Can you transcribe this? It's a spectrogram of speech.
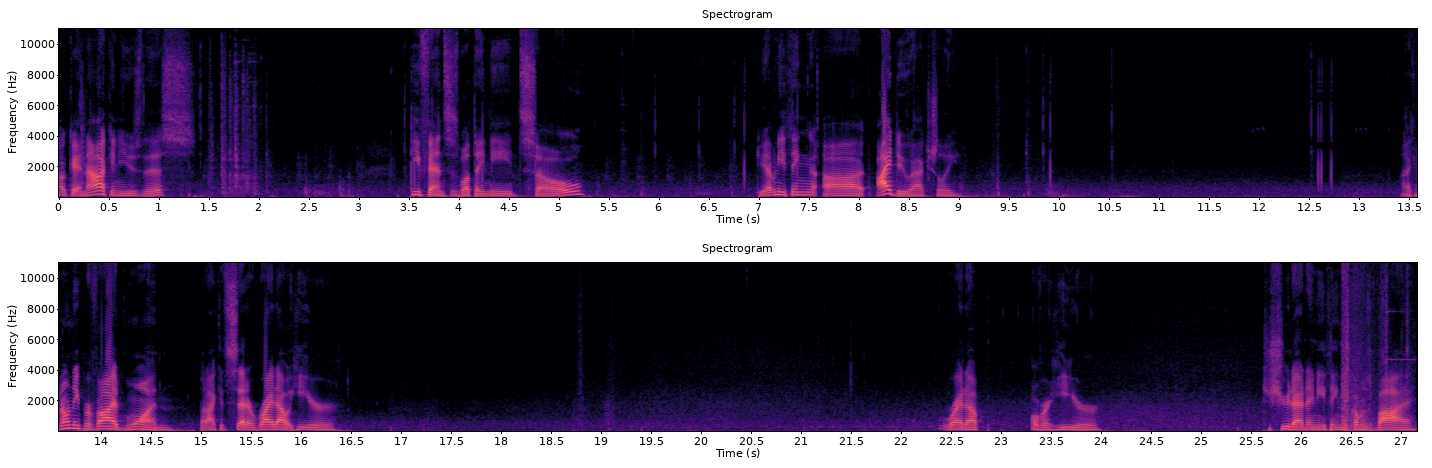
Okay, now I can use this. Defense is what they need, so... Do you have anything? Uh, I do, actually. I can only provide one, but I could set it right out here. Right up over here. To shoot at anything that comes by.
